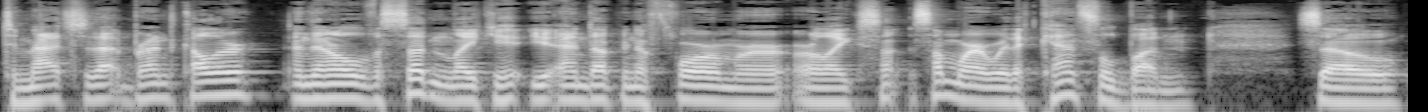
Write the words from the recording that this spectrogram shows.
to match that brand color, and then all of a sudden, like you, you end up in a forum or, or like so- somewhere with a cancel button. So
